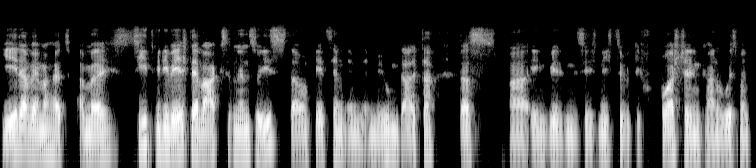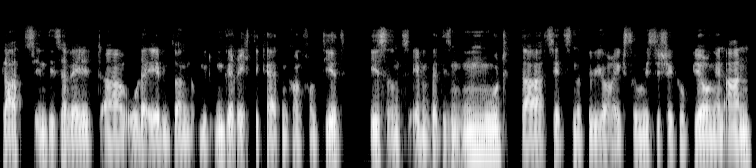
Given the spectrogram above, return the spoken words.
jeder, wenn man halt einmal sieht, wie die Welt der Erwachsenen so ist, darum geht es im, im, im, Jugendalter, dass äh, irgendwie sich nicht so wirklich vorstellen kann, wo ist mein Platz in dieser Welt äh, oder eben dann mit Ungerechtigkeiten konfrontiert ist und eben bei diesem Unmut, da setzen natürlich auch extremistische Gruppierungen an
